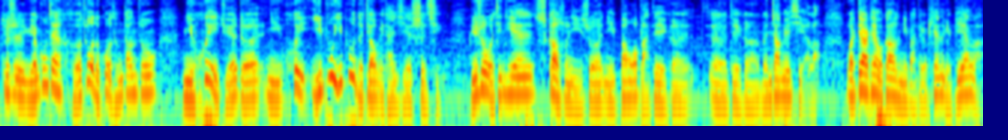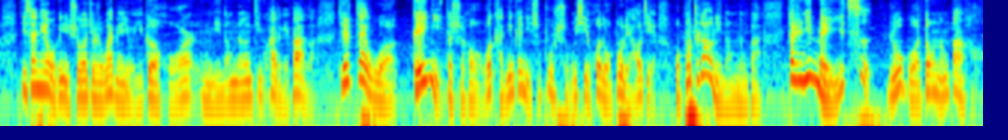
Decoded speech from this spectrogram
就是员工在合作的过程当中，你会觉得你会一步一步的教给他一些事情。比如说，我今天告诉你说，你帮我把这个呃这个文章给写了。我第二天我告诉你把这个片子给编了。第三天我跟你说，就是外面有一个活儿，你能不能尽快的给办了？其实，在我给你的时候，我肯定跟你是不熟悉或者我不了解，我不知道你能不能办。但是你每一次如果都能办好，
